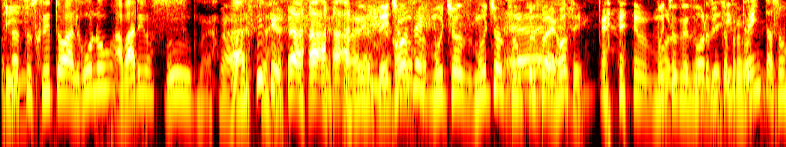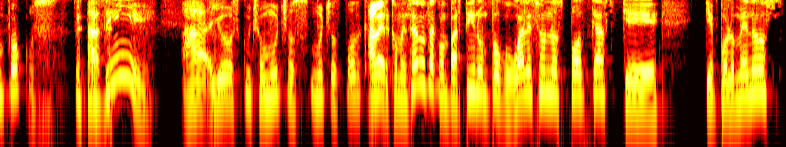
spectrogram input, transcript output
¿Está suscrito a alguno? ¿A varios? Uh, de hecho, muchos, muchos son culpa de José. muchos me por decir 30 son pocos. ¿Ah, sí? ah, yo escucho muchos, muchos podcasts. A ver, comenzamos a compartir un poco. ¿Cuáles son los podcasts que, que por lo menos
